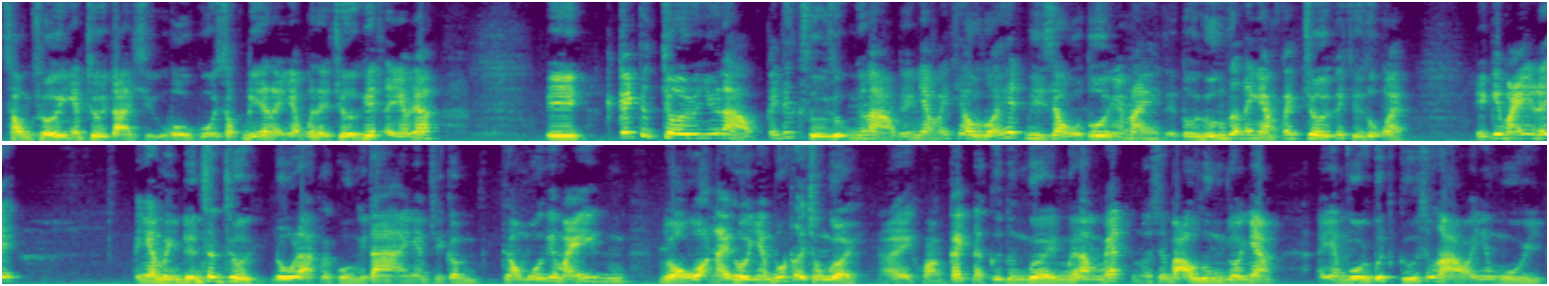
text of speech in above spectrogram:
sòng sới anh em chơi tài xỉu bầu cua sóc đĩa này anh em có thể chơi được hết anh em nhé thì cách thức chơi nó như nào cách thức sử dụng như nào thì anh em hãy theo dõi hết video của tôi ngày hôm nay để tôi hướng dẫn anh em cách chơi cách sử dụng này. Thì cái máy này đấy anh em mình đến sân chơi, đồ đạc là của người ta, anh em chỉ cầm theo mỗi cái máy nhỏ gọn này thôi, anh em đút ở trong người. Đấy, khoảng cách là cứ từ 10 đến 15 mét, nó sẽ báo rung cho anh em. Anh em ngồi bất cứ chỗ nào, anh em ngồi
